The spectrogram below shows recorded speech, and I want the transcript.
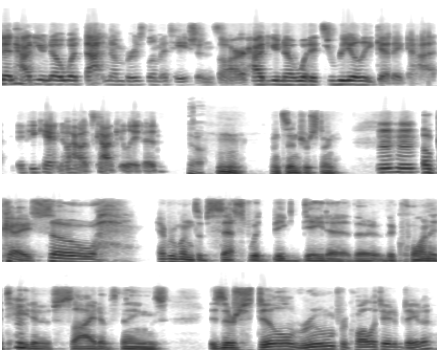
then how do you know what that number's limitations are? How do you know what it's really getting at if you can't know how it's calculated? Yeah, mm, that's interesting. Mm-hmm. Okay, so everyone's obsessed with big data, the the quantitative mm-hmm. side of things. Is there still room for qualitative data?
